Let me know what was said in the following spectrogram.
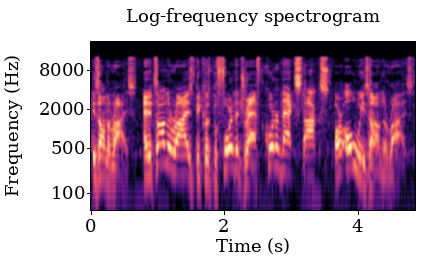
is on the rise, and it's on the rise because before the draft, quarterback stocks are always on the rise.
